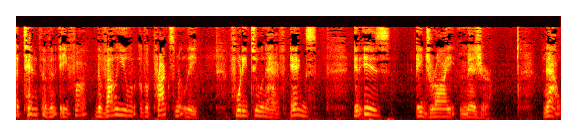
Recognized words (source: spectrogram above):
a tenth of an Ephah, the volume of approximately 42 and a half eggs. It is a dry measure. Now,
